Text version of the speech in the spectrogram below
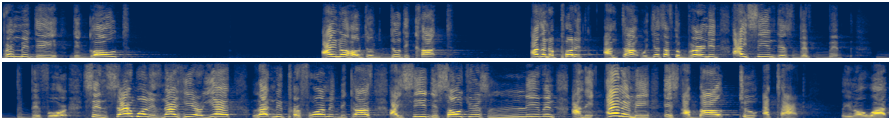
Bring me the, the goat. I know how to do the cut. I'm gonna put it on top. We just have to burn it. I seen this be, be, before. Since Samuel is not here yet, let me perform it because I see the soldiers leaving and the enemy is about to attack. But you know what?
